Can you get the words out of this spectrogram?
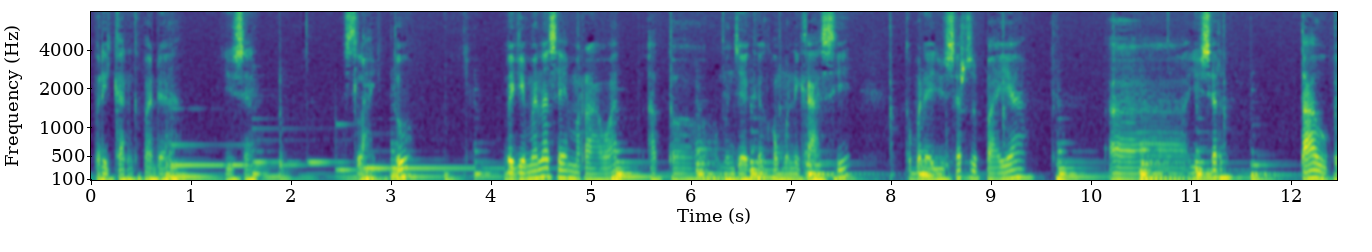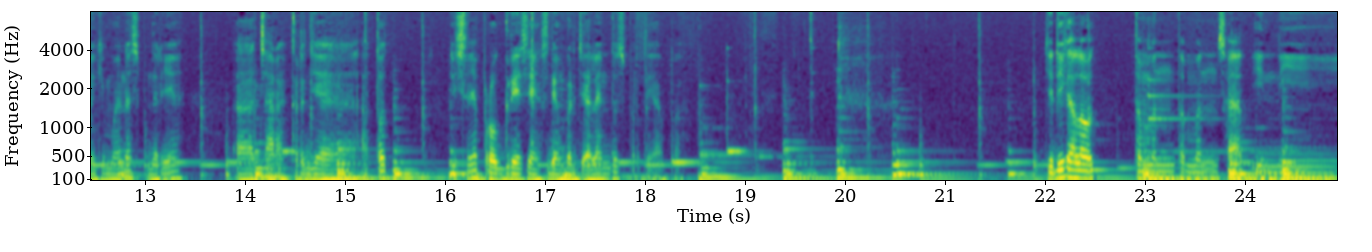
berikan kepada user. Setelah itu bagaimana saya merawat atau menjaga komunikasi kepada user supaya uh, user tahu bagaimana sebenarnya uh, cara kerja atau istilahnya progres yang sedang berjalan itu seperti apa. Jadi kalau teman-teman saat ini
